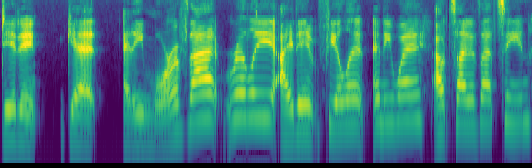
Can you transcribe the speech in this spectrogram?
didn't get any more of that really. I didn't feel it anyway outside of that scene.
